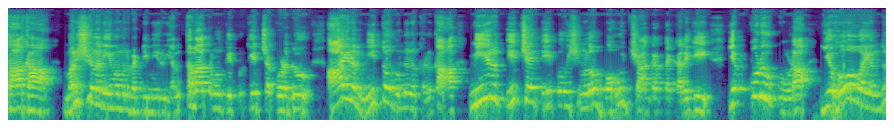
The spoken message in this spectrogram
కాక మనుషుల నియమమును బట్టి మీరు ఎంత మాత్రము తీర్పు తీర్చకూడదు. ఆయన మీతో ఉండును కనుక మీరు తీర్చే తీర్పు విషయంలో బహు జాగ్రత్త కలిగి ఎప్పుడూ కూడా యహోవయందు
